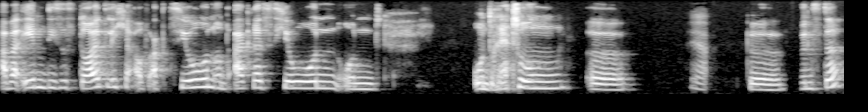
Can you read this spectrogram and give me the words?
aber eben dieses deutliche auf Aktion und Aggression und, und Rettung äh, gemünzte.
